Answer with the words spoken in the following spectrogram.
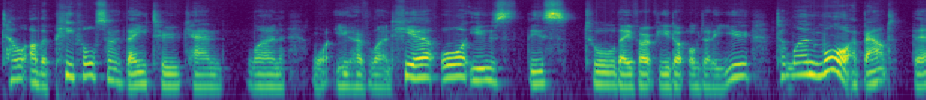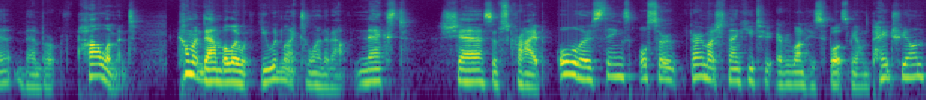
tell other people so they too can learn what you have learned here or use this tool theyvoteforyou.org.au to learn more about their Member of Parliament. Comment down below what you would like to learn about next share, subscribe, all those things. Also, very much thank you to everyone who supports me on Patreon.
